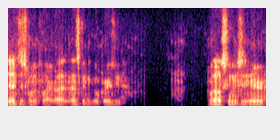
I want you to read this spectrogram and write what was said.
That just went flat. That, that's gonna go crazy. What else can we see here?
